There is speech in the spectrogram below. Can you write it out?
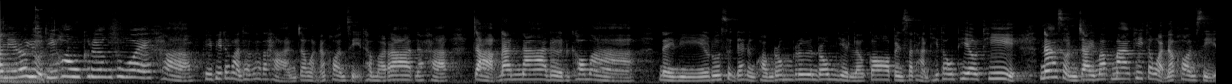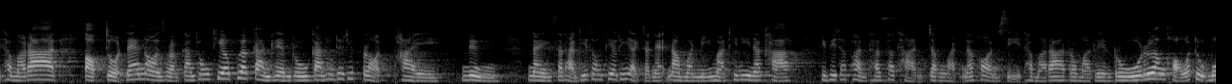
อนนี้เราอยู่ที่ห้องเครื่องถ้วยค่ะ พิพิธภัณฑสถานจังหวัดนครศรีธรรมราชนะคะ จากด้านหน้าเดินเข้ามาในนี้รู้สึกได้ถึงความร่มรื่น ร่มเย็นแล้วก็เป็นสถานที่ท่องเที่ยวที่น่าสนใจมากๆที่จังหวัดนครศรีธรรมราช ตอบโจทย์แน่นอนสำหรับการท่องเที่ยวเพื่อการเรียนรู้การท่องเที่ยวที่ปลอดภัยหนึ่งในสถานที่ท่องเที่ยวที่อยากจะแนะนำวันนี้มาที่นี่นะคะ พิพิธภัณฑสถานจังหวัดนครศรีธรรมราชเรามาเรียนรู้เรื่องของวัตถุโบ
